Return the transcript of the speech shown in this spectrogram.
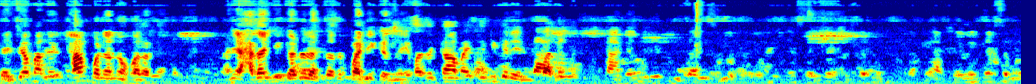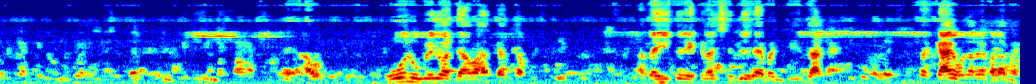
त्याच्यामागे ठामपणानं उभा राहणार आणि हाताची काढत रक्ताचं पाणी करणं हे माझं काम आहे ते मी करेन. कोण उमेदवार द्यावा हा त्यांचा आता ही तर एकनाथ शिंदे साहेबांची जागा आहे. तर काय होणार आहे मला माहिती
